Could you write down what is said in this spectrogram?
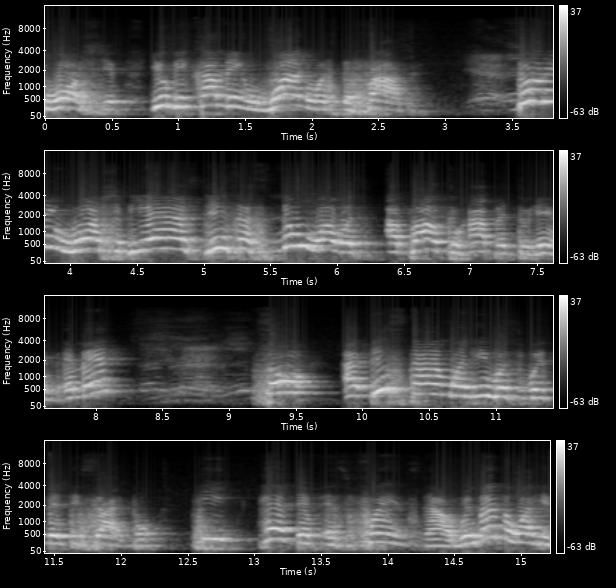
worship, you becoming one with the Father. During worship, yes, Jesus knew what was about to happen to him. Amen? So at this time when he was with the disciple, he had them as friends now. Remember what he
